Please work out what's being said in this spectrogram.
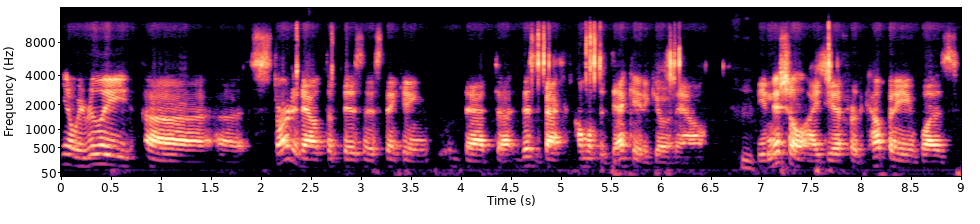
you know, we really uh, uh, started out the business thinking that uh, this is back almost a decade ago now. Hmm. The initial idea for the company was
